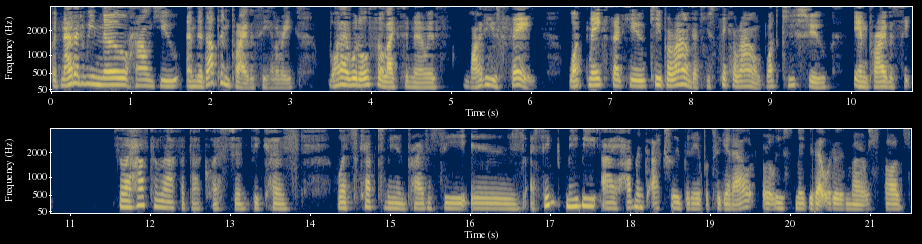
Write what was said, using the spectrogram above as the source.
But now that we know how you ended up in privacy, Hillary, what I would also like to know is why do you stay? What makes that you keep around, that you stick around? What keeps you in privacy? So I have to laugh at that question because what's kept me in privacy is I think maybe I haven't actually been able to get out, or at least maybe that would have been my response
